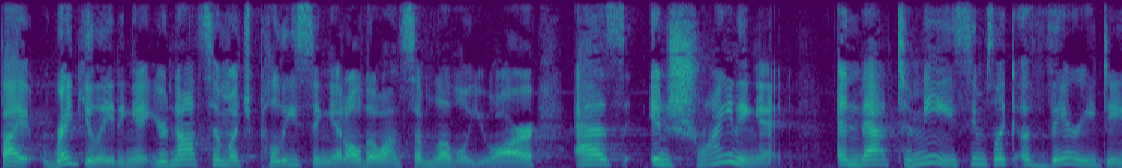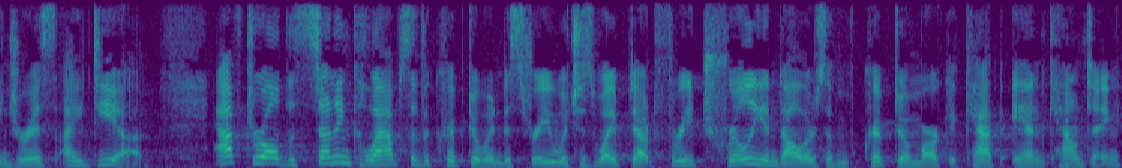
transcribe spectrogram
By regulating it, you're not so much policing it, although on some level you are, as enshrining it. And that to me seems like a very dangerous idea. After all, the stunning collapse of the crypto industry, which has wiped out $3 trillion of crypto market cap and counting,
